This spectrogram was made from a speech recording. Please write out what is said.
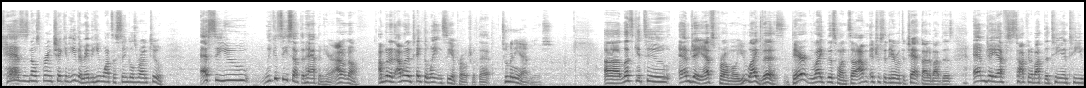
Kaz is no spring chicken either. Maybe he wants a singles run too. SCU, we could see something happen here. I don't know. I'm gonna I'm gonna take the wait and see approach with that. Too many avenues. Uh, let's get to MJF's promo. You like this. Derek liked this one, so I'm interested to hear what the chat thought about this. MJF's talking about the TNT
